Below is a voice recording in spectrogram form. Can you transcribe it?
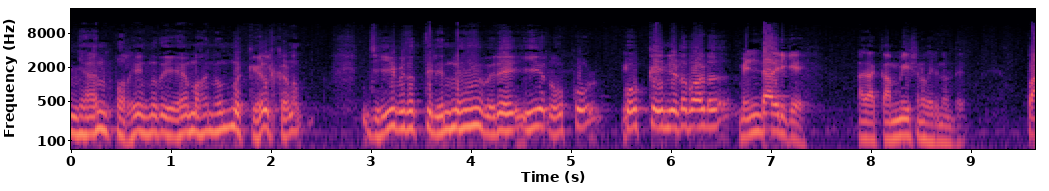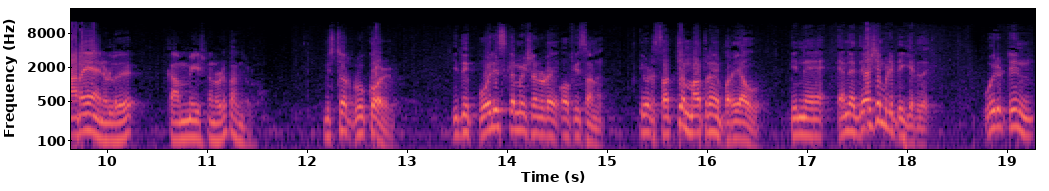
ഞാൻ പറയുന്നത് ഏമാനൊന്ന് കേൾക്കണം. ജീവിതത്തിൽ ഇന്നേ വരെ ഈ റോക്കോൾ കോക്കൈൻ ഇടപാട് മിണ്ടാതിരിക്കെ. അതാ കമ്മീഷണർ വരുന്നുണ്ട്. പറയാനുള്ളത് കമ്മീഷണറോട് പറഞ്ഞോളൂ. മിസ്റ്റർ റൂക്കോൾ ഇത് പോലീസ് കമ്മീഷണറുടെ ഓഫീസാണ്. ഇവിടെ സത്യം മാത്രമേ പറയാവൂ. പിന്നെ എന്നെ ദേഷ്യം പിടിപ്പിക്കരുത്. ഒരു ടിൻ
